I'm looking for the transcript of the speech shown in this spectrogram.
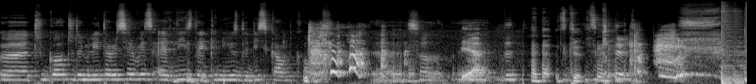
uh, to go to the military service, at least they can use the discount code. uh, so Yeah. that- That's good. It's good.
